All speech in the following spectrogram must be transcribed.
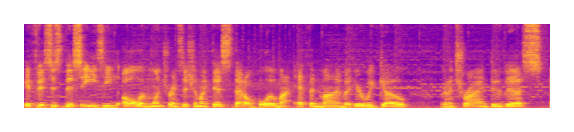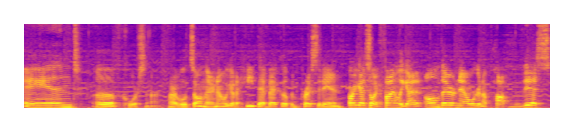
if this is this easy, all in one transition like this, that'll blow my effing mind. But here we go. We're going to try and do this, and of course not. Alright, well it's on there. Now we got to heat that back up and press it in. Alright guys, so I finally got it on there. Now we're going to pop this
